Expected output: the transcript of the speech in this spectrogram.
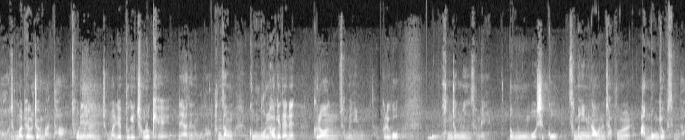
어, 정말 배울 점이 많다. 소리는 정말 예쁘게 저렇게 내야 되는구나. 항상 공부를 하게 되는 그런 선배님입니다. 그리고 황정민 선배님 너무 멋있고 선배님이 나오는 작품을 안 본 게 없습니다.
